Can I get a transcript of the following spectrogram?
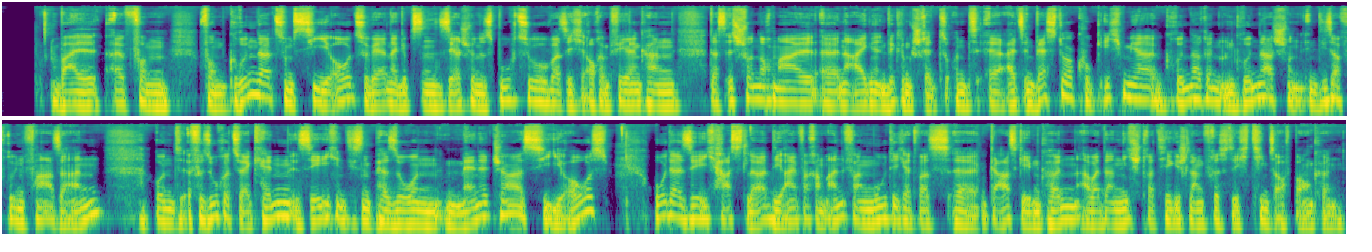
weil äh, vom, vom Gründer zum CEO zu werden, da gibt es ein sehr schönes Buch zu, was ich auch empfehlen kann. Das ist schon nochmal äh, eine eigene Entwicklungsschritt. Und äh, als Investor gucke ich mir Gründerinnen und Gründer schon in dieser frühen Phase an und versuche zu erkennen, sehe ich in diesen Personen Manager, CEOs oder sehe ich Hustler, die einfach am Anfang mutig etwas äh, Gas geben können, aber dann nicht strategisch langfristig Teams aufbauen können.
